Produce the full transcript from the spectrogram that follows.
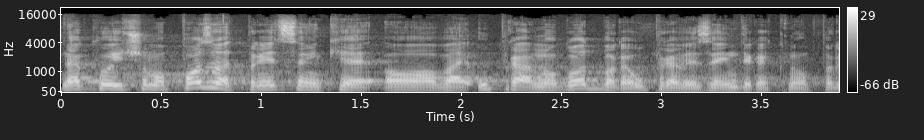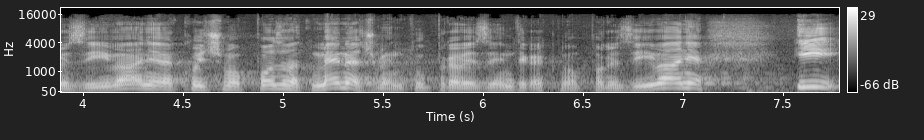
na koju ćemo pozvat predstavnike ovaj, upravnog odbora Uprave za indirektno oporezivanje, na koju ćemo pozvat menadžment Uprave za indirektno oporezivanje i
